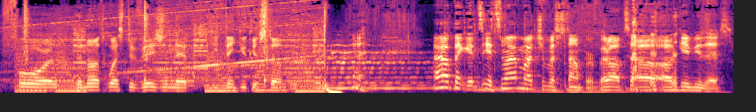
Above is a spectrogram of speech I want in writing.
for the Northwest Division that you think you can stump? I don't think it's it's not much of a stumper, but I'll tell I'll give you this.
